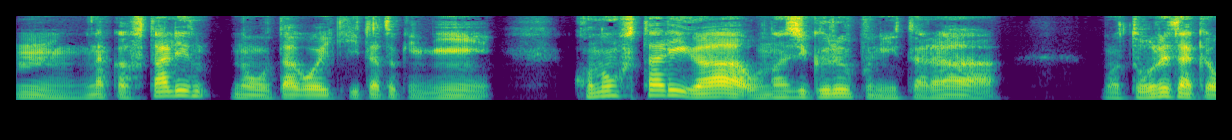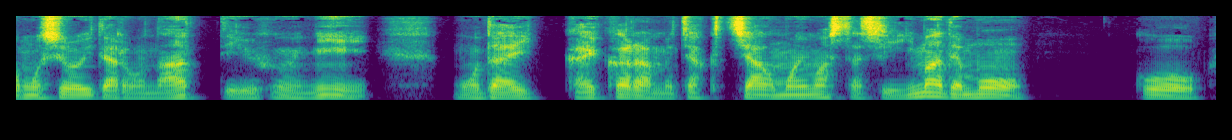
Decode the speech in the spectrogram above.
うん、なんか二人の歌声聞いたときに、この二人が同じグループにいたら、もうどれだけ面白いだろうなっていう風に、もう第一回からめちゃくちゃ思いましたし、今でも、こう、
